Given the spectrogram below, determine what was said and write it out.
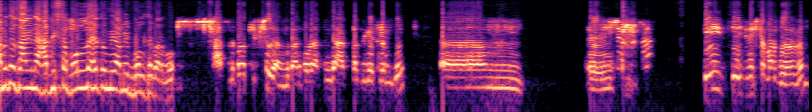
আমি তো জানি না হাদিসটা বললে তুমি আমি বলতে পারব। আপনি তো কিচ্ছু জানব তারপরে আপনি যে আটটা যে আম, এই- এই জিনিসটা আমার বোঝাবেন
